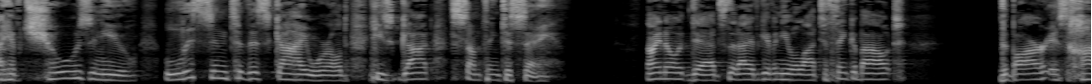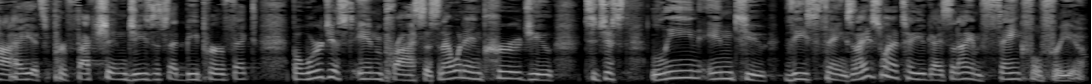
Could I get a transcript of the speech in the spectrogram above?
I have chosen you. Listen to this guy, world. He's got something to say. I know, dads, that I have given you a lot to think about. The bar is high. It's perfection. Jesus said, be perfect, but we're just in process. And I want to encourage you to just lean into these things. And I just want to tell you guys that I am thankful for you.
